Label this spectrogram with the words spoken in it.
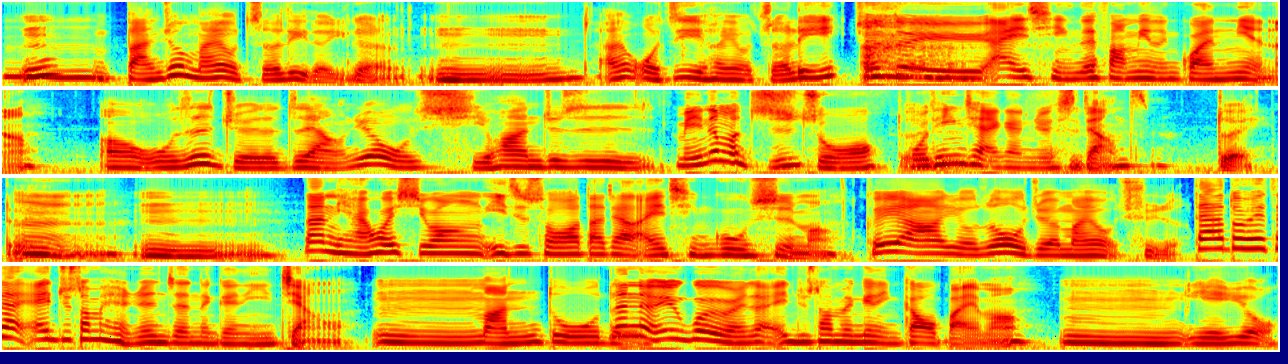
嗯，反正就蛮有哲理的一个人，嗯，哎、啊，我自己很有哲理，就对于爱情这方面的观念啊，哦、呃，我是觉得这样，因为我喜欢就是没那么执着，我听起来感觉是这样子，对，对，嗯。嗯，那你还会希望一直收到大家的爱情故事吗？可以啊，有时候我觉得蛮有趣的，大家都会在 IG 上面很认真的跟你讲哦，嗯，蛮多的，那你有遇过有人在 IG 上面跟你告白吗？嗯，也有。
